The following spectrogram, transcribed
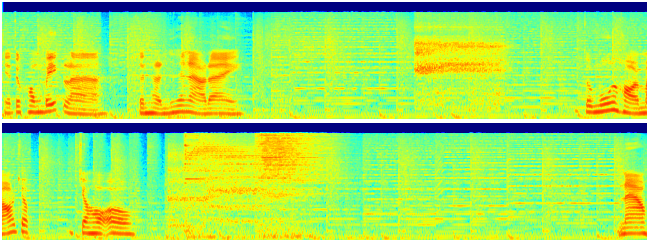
Giờ tôi không biết là tình hình như thế nào đây. Tôi muốn hồi máu cho cho hồ ô nào.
